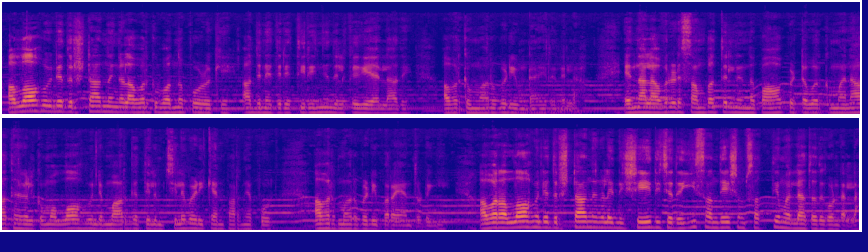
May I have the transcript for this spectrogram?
അള്ളാഹുവിന്റെ ദൃഷ്ടാന്തങ്ങൾ അവർക്ക് വന്നപ്പോഴൊക്കെ അതിനെതിരെ തിരിഞ്ഞു നിൽക്കുകയല്ലാതെ അവർക്ക് മറുപടി ഉണ്ടായിരുന്നില്ല. എന്നാൽ അവരുടെ സമ്പത്തിൽ നിന്ന് പാവപ്പെട്ടവർക്കും അനാഥകൾക്കും അള്ളാഹുവിന്റെ മാർഗത്തിലും ചിലവഴിക്കാൻ പറഞ്ഞപ്പോൾ അവർ മറുപടി പറയാൻ തുടങ്ങി. അവർ അള്ളാഹുവിന്റെ ദൃഷ്ടാന്തങ്ങളെ നിഷേധിച്ചത് ഈ സന്ദേശം സത്യമല്ലാത്തത് കൊണ്ടല്ല.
